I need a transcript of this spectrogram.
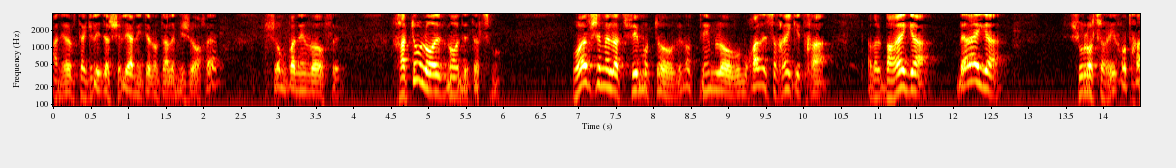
אני אוהב את הגלידה שלי, אני אתן אותה למישהו אחר? שום פנים ואופן. חתול אוהב מאוד את עצמו. הוא אוהב שמלטפים אותו ונותנים לו, והוא מוכן לשחק איתך, אבל ברגע, ברגע שהוא לא צריך אותך,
